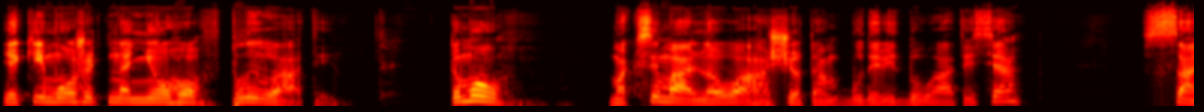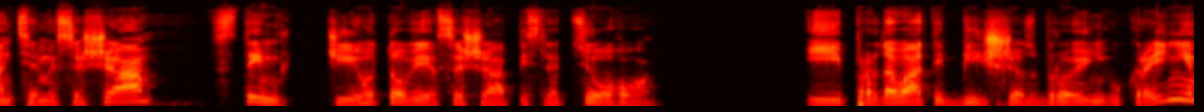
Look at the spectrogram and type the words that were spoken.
які можуть на нього впливати. Тому максимальна увага, що там буде відбуватися з санкціями США, з тим, чи готові США після цього і продавати більше озброєнь Україні.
